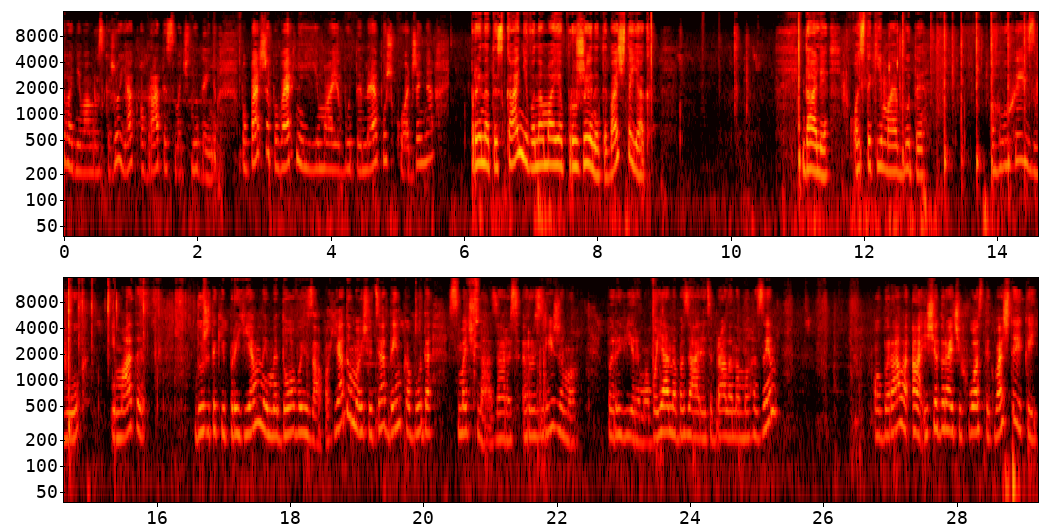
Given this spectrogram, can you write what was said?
сьогодні вам розкажу, як обрати смачну диню. По-перше, поверхня її має бути не пошкодження. При натисканні вона має пружинити. Бачите як? Далі, ось такий має бути глухий звук і мати дуже такий приємний медовий запах. Я думаю, що ця динька буде смачна. Зараз розріжемо, перевіримо. Бо я на базарі зібрала на магазин, обирала. А, і ще, до речі, хвостик, бачите, який?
